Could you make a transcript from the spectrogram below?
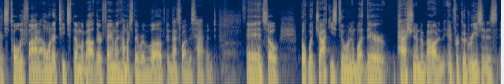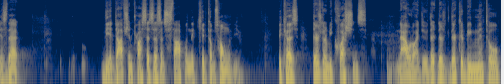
It's totally fine. I want to teach them about their family and how much they were loved, and that's why this happened. And so, but what Jockey's doing and what they're passionate about, and, and for good reason, is is that the adoption process doesn't stop when the kid comes home with you, because there's going to be questions. Now, what do I do? There, there, there could be mental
